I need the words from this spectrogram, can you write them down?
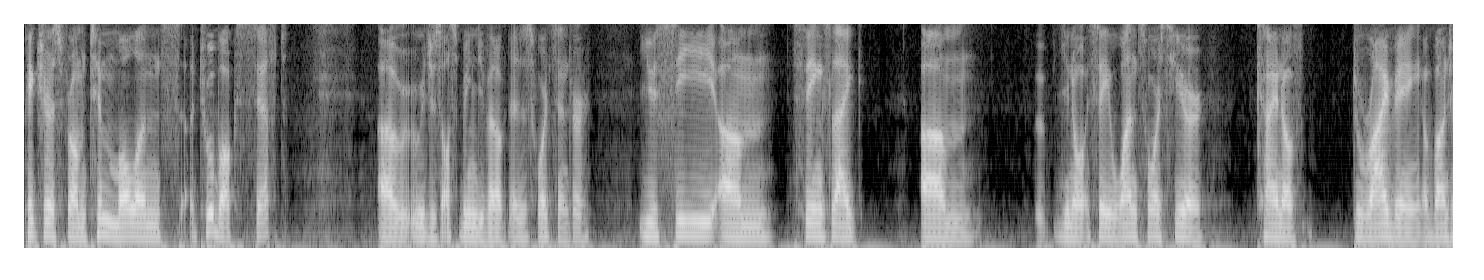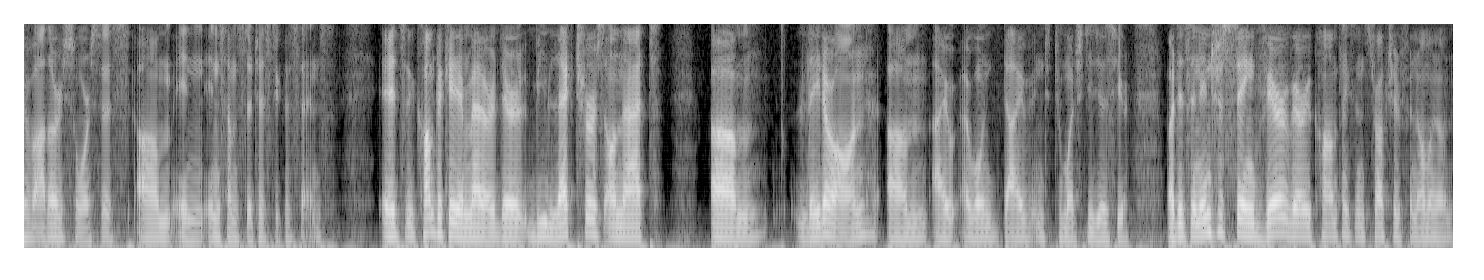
pictures from Tim Mullen's uh, toolbox SIFT, uh, which is also being developed at the Swartz Center. You see um, things like, um, you know, say one source here kind of deriving a bunch of other sources um, in, in some statistical sense. It's a complicated matter. There'll be lectures on that um, later on. Um, I, I won't dive into too much details here. But it's an interesting, very, very complex and structured phenomenon.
